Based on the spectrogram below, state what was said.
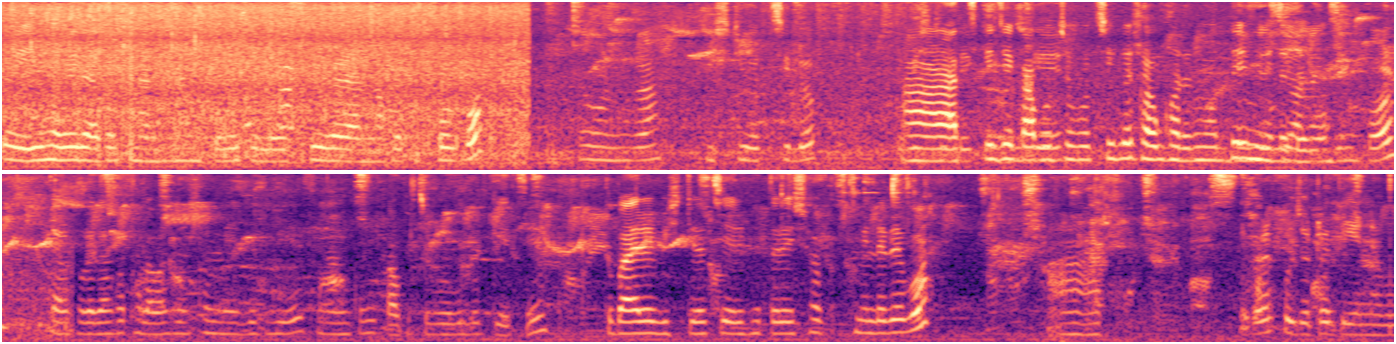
তো এইভাবেই দেখো স্নান টান করে চলে এসেছি এবার রান্না করতে করব। তো বন্ধুরা বৃষ্টি হচ্ছিল। আর আজকে যে কাপড় চোপড় ছিল সব ঘরের মধ্যেই মিলে দেবো। অনেকদিন পর তারপরে দেখো থালা বাসন সব মেজে ধুয়ে স্নান করে কাপড় চোপড়গুলো কেচে তো বাইরে বৃষ্টি হচ্ছে এর ভেতরে সব মেলে দেবো। আর এবারে পুজোটা দিয়ে নেব।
